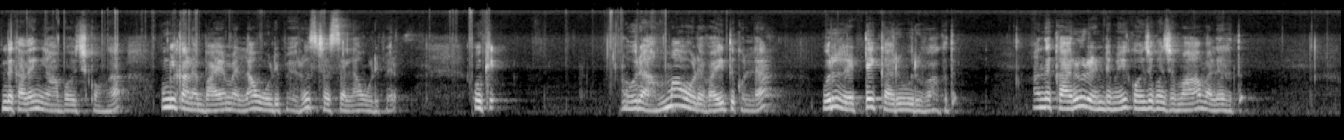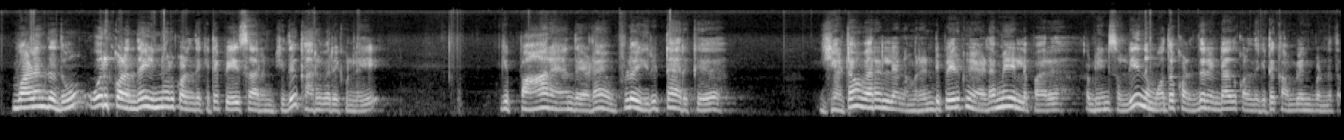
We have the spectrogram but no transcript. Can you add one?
இந்த கதையை ஞாபகம் வச்சுக்கோங்க. உங்களுக்கான பயம் எல்லாம் ஓடி போயிடும் ஸ்ட்ரெஸ் எல்லாம் ஓடி போயிடும் ஓகே ஒரு அம்மாவோட வயிற்றுக்குள்ளே ஒரு ரெட்டை கரு உருவாகுது. அந்த கரு ரெண்டுமே கொஞ்சம் கொஞ்சமாக வளருது. வளர்ந்ததும் ஒரு குழந்தை இன்னொரு குழந்தைக்கிட்ட பேச ஆரம்பிக்குது கருவறைக்குள்ளேயே. இங்கே பாரு அந்த இடம் எவ்வளோ இருட்டாக இருக்குது இடம் வேற இல்லை. நம்ம ரெண்டு பேருக்கும் இடமே இல்லை பாரு அப்படின்னு சொல்லி இந்த மொத குழந்தை ரெண்டாவது குழந்தைகிட்ட கம்ப்ளைண்ட் பண்ணுது.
